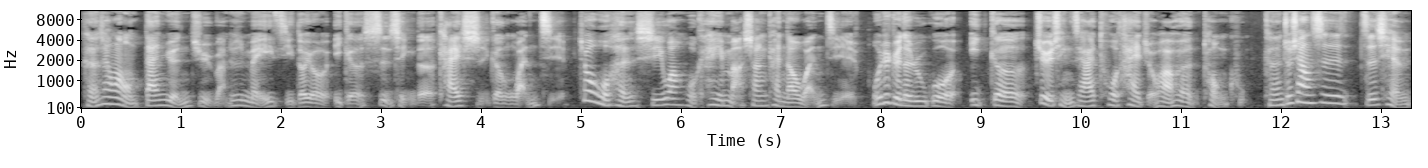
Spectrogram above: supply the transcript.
可能像那种单元剧吧，就是每一集都有一个事情的开始跟完结。就我很希望我可以马上看到完结。我就觉得如果一个剧情实在拖太久的话会很痛苦。可能就像是之前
